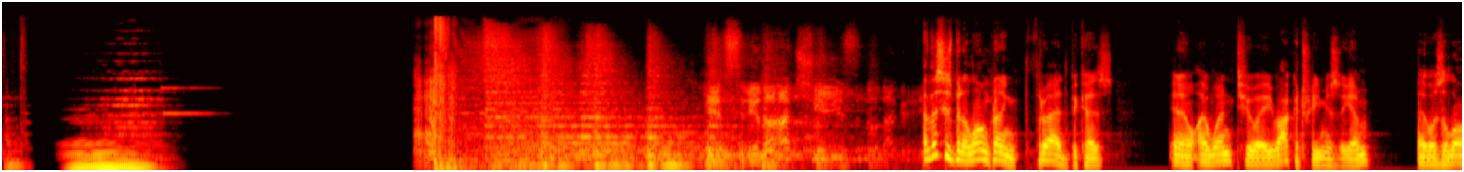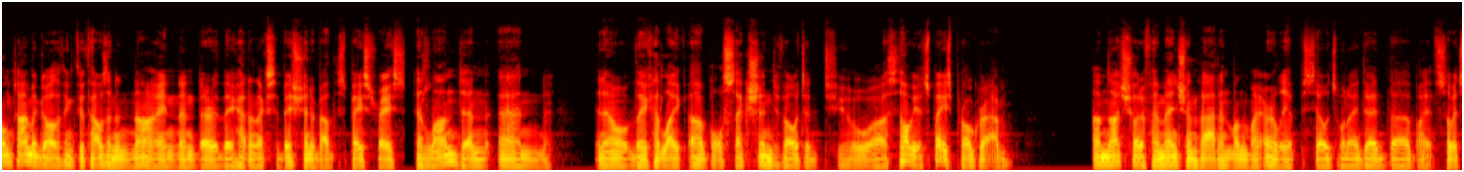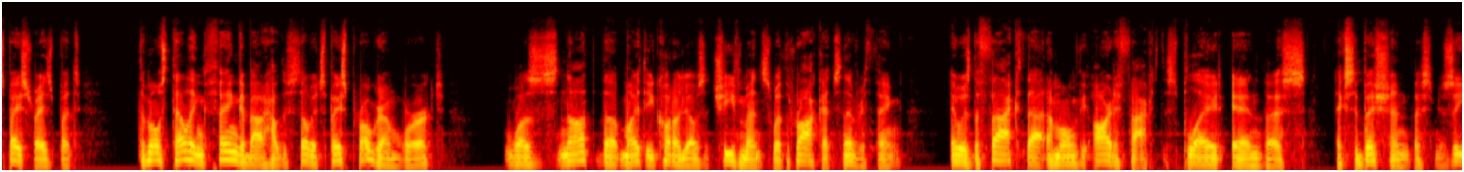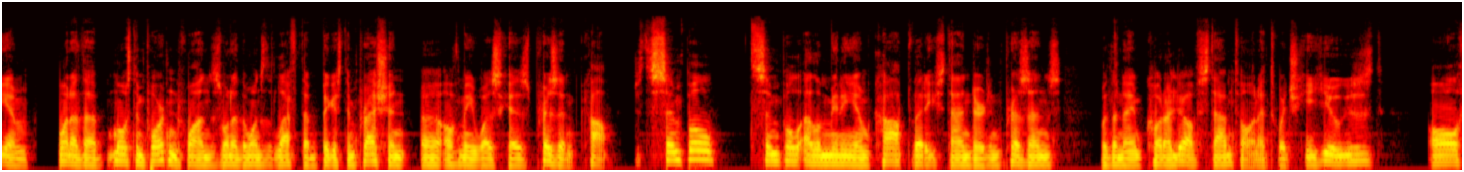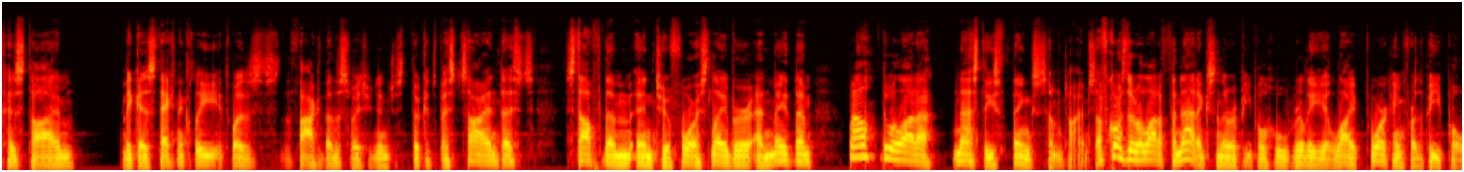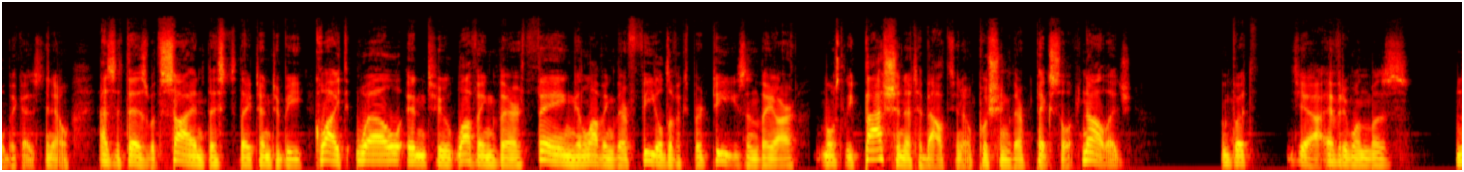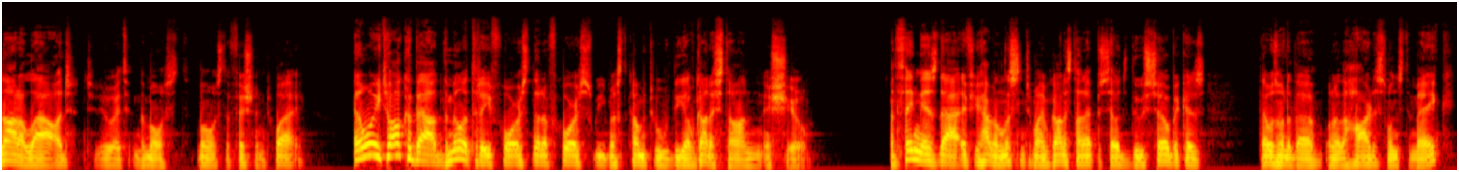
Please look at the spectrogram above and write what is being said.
And this has been a long running thread because, you know, I went to a rocketry museum. It was a long time ago, I think 2009, and there they had an exhibition about the space race in London, and you know they had like a whole section devoted to a Soviet space program. I'm not sure if I mentioned that in one of my early episodes when I did the Soviet space race, but the most telling thing about how the Soviet space program worked was not the mighty Korolyov's achievements with rockets and everything. It was the fact that among the artifacts displayed in this exhibition, this museum, one of the most important ones, one of the ones that left the biggest impression uh, of me was his prison cup. Just a simple, simple aluminium cup, very standard in prisons, with the name Korolyov stamped on it, which he used all his time because technically it was the fact that the Soviet Union just took its best scientists stuffed them into forced labor and made them, well, do a lot of nasty things sometimes. Of course, there were a lot of fanatics and there were people who really liked working for the people because, you know, as it is with scientists, they tend to be quite well into loving their thing and loving their fields of expertise and they are mostly passionate about, you know, pushing their pixel of knowledge. But yeah, everyone was not allowed to do it in the most most efficient way. And when we talk about the military force, then of course we must come to the Afghanistan issue. The thing is that if you haven't listened to my Afghanistan episodes, do so because that was one of the one of the hardest ones to make.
